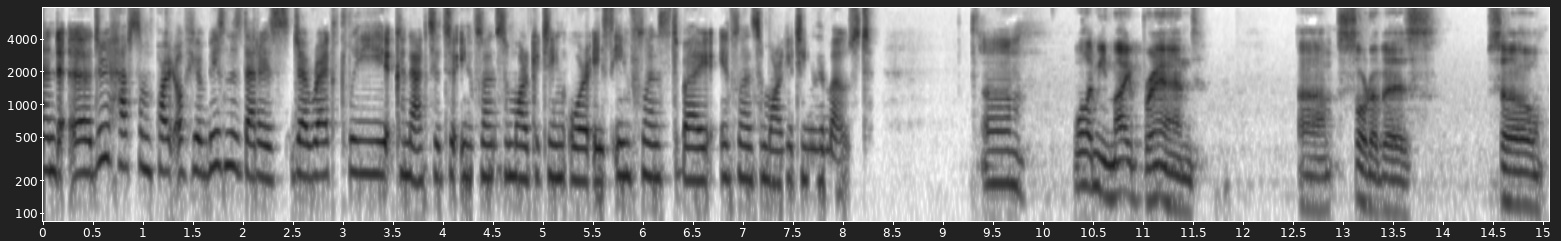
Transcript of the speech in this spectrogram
And uh, do you have some part of your business that is directly connected to influencer marketing or is influenced by influencer marketing the most? Um, well, I mean, my brand um, sort of is. So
